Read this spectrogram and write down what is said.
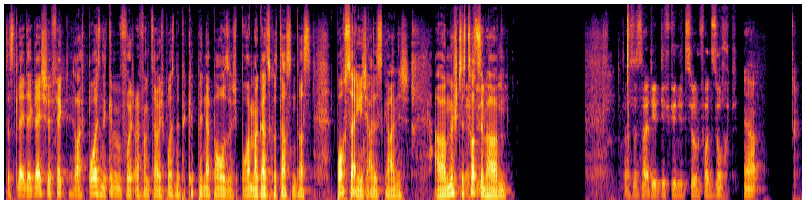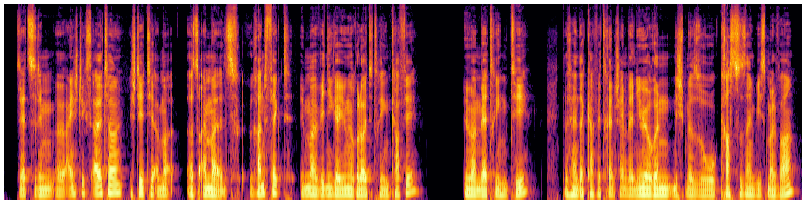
das, der gleiche Effekt, ja, ich brauche jetzt eine Kippe, bevor ich anfange zu arbeiten. Ich brauche jetzt eine Kippe in der Pause. Ich brauche immer ganz kurz das und das. Brauchst du eigentlich alles gar nicht. Aber möchte es trotzdem haben. Das ist halt die Definition von Sucht. Ja. Jetzt zu dem äh, Einstiegsalter steht hier immer, also einmal als Randfact, immer weniger jüngere Leute trinken Kaffee, immer mehr trinken Tee. Das heißt, der Kaffeetrend scheint bei den Jüngeren nicht mehr so krass zu sein, wie es mal war.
